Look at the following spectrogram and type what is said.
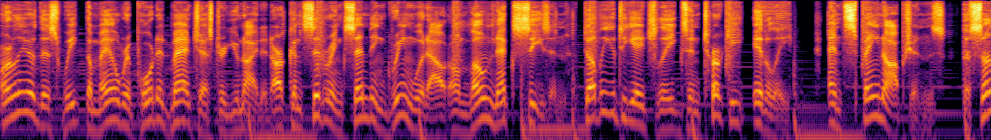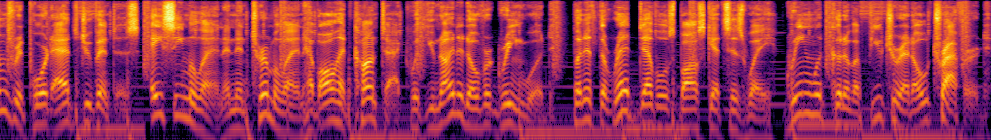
Earlier this week, the Mail reported Manchester United are considering sending Greenwood out on loan next season. WTH leagues in Turkey, Italy, and Spain options. The Sun's report adds Juventus, AC Milan, and Inter Milan have all had contact with United over Greenwood. But if the Red Devils boss gets his way, Greenwood could have a future at Old Trafford.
